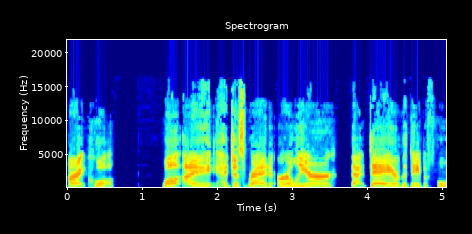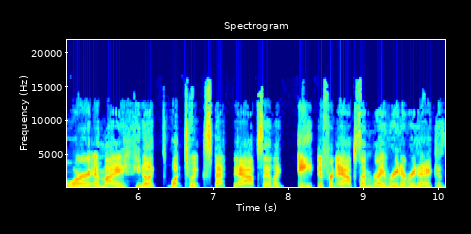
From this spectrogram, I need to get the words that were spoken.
All right, cool. Well, I had just read earlier that day or the day before in my, you know, like what to expect apps. I have like eight different apps I'm, I read every day because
